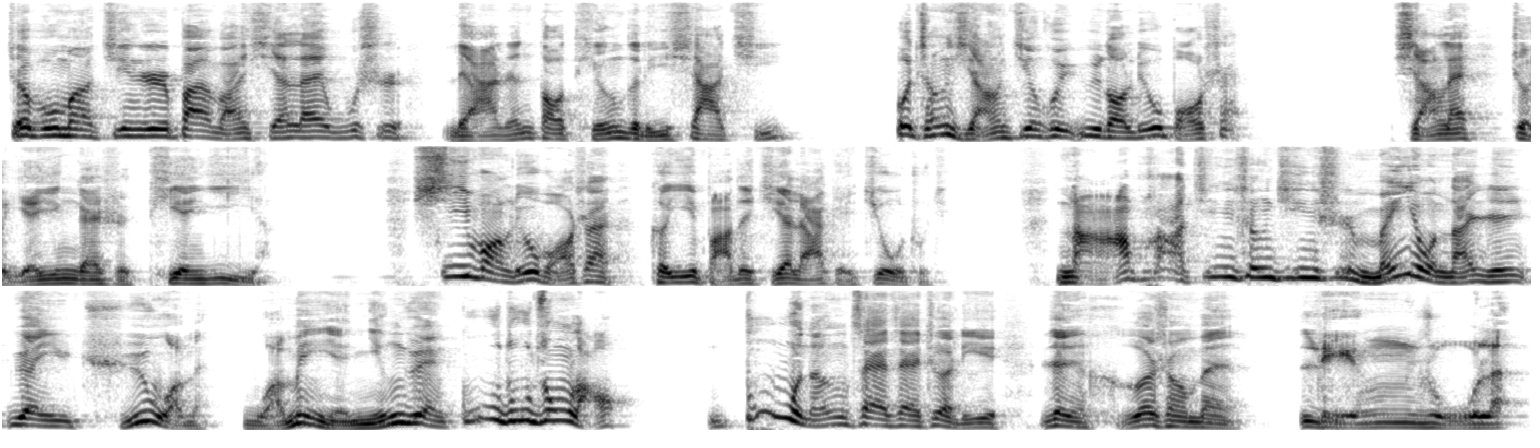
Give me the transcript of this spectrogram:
这不嘛，今日傍晚闲来无事，俩人到亭子里下棋，不成想竟会遇到刘宝善。想来这也应该是天意呀！希望刘宝善可以把这姐俩给救出去，哪怕今生今世没有男人愿意娶我们，我们也宁愿孤独终老，不能再在这里任和尚们凌辱了。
